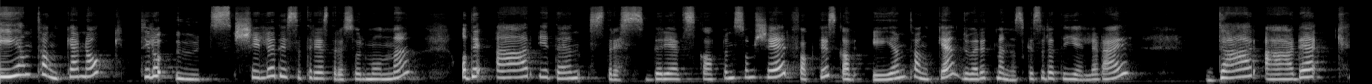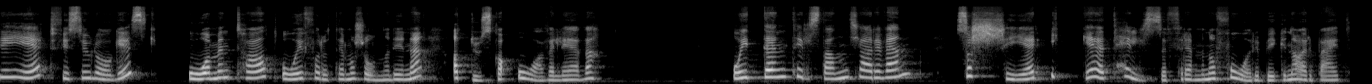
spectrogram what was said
Én tanke er nok til å utskille disse tre stresshormonene. Og det er i den stressberedskapen som skjer, faktisk, av én tanke Du er et menneske, så dette gjelder deg. Der er det kreert fysiologisk og mentalt og i forhold til emosjonene dine at du skal overleve. Og i den tilstanden, kjære venn, så skjer ikke et helsefremmende og forebyggende arbeid.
